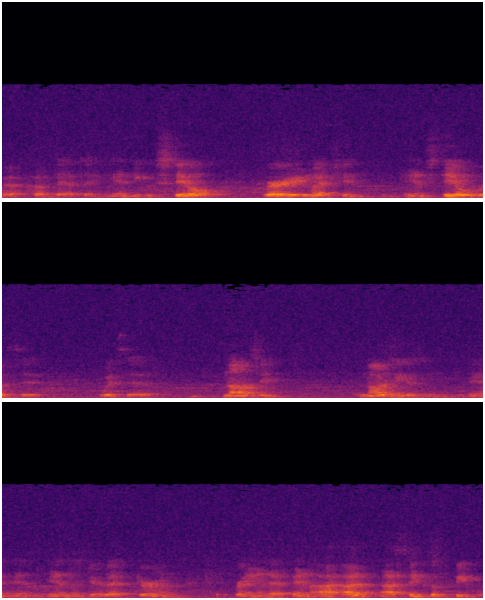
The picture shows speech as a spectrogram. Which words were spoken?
of, of that thing. And he was still very much in, instilled with the, with the Nazi, Nazism and, and, and the, that German bringing that. And I, I, I think those people,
